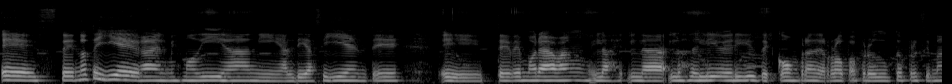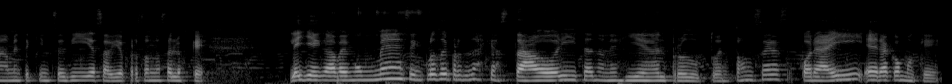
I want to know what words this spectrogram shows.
Este, no te llega el mismo día ni al día siguiente, eh, te demoraban los deliveries de compra de ropa, producto aproximadamente 15 días, había personas a los que le llegaba en un mes, incluso hay personas que hasta ahorita no les llega el producto, entonces por ahí era como que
